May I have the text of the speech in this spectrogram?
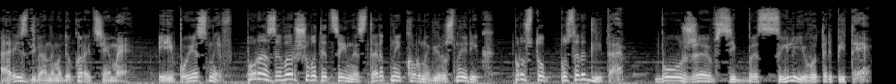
різдвяними декораціями і пояснив, пора завершувати цей нестерпний коронавірусний рік просто посеред літа, бо вже всі безсилі його терпіти.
